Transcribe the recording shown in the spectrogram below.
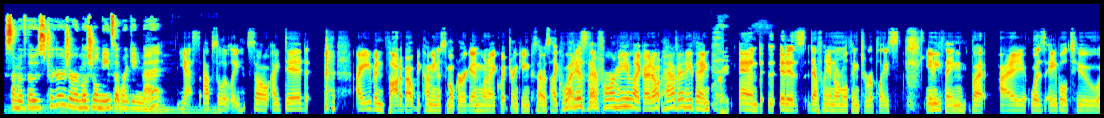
some of those triggers or emotional needs that weren't being met yes absolutely so i did I even thought about becoming a smoker again when I quit drinking because I was like, what is there for me? Like, I don't have anything. Right. And it is definitely a normal thing to replace anything. But I was able to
